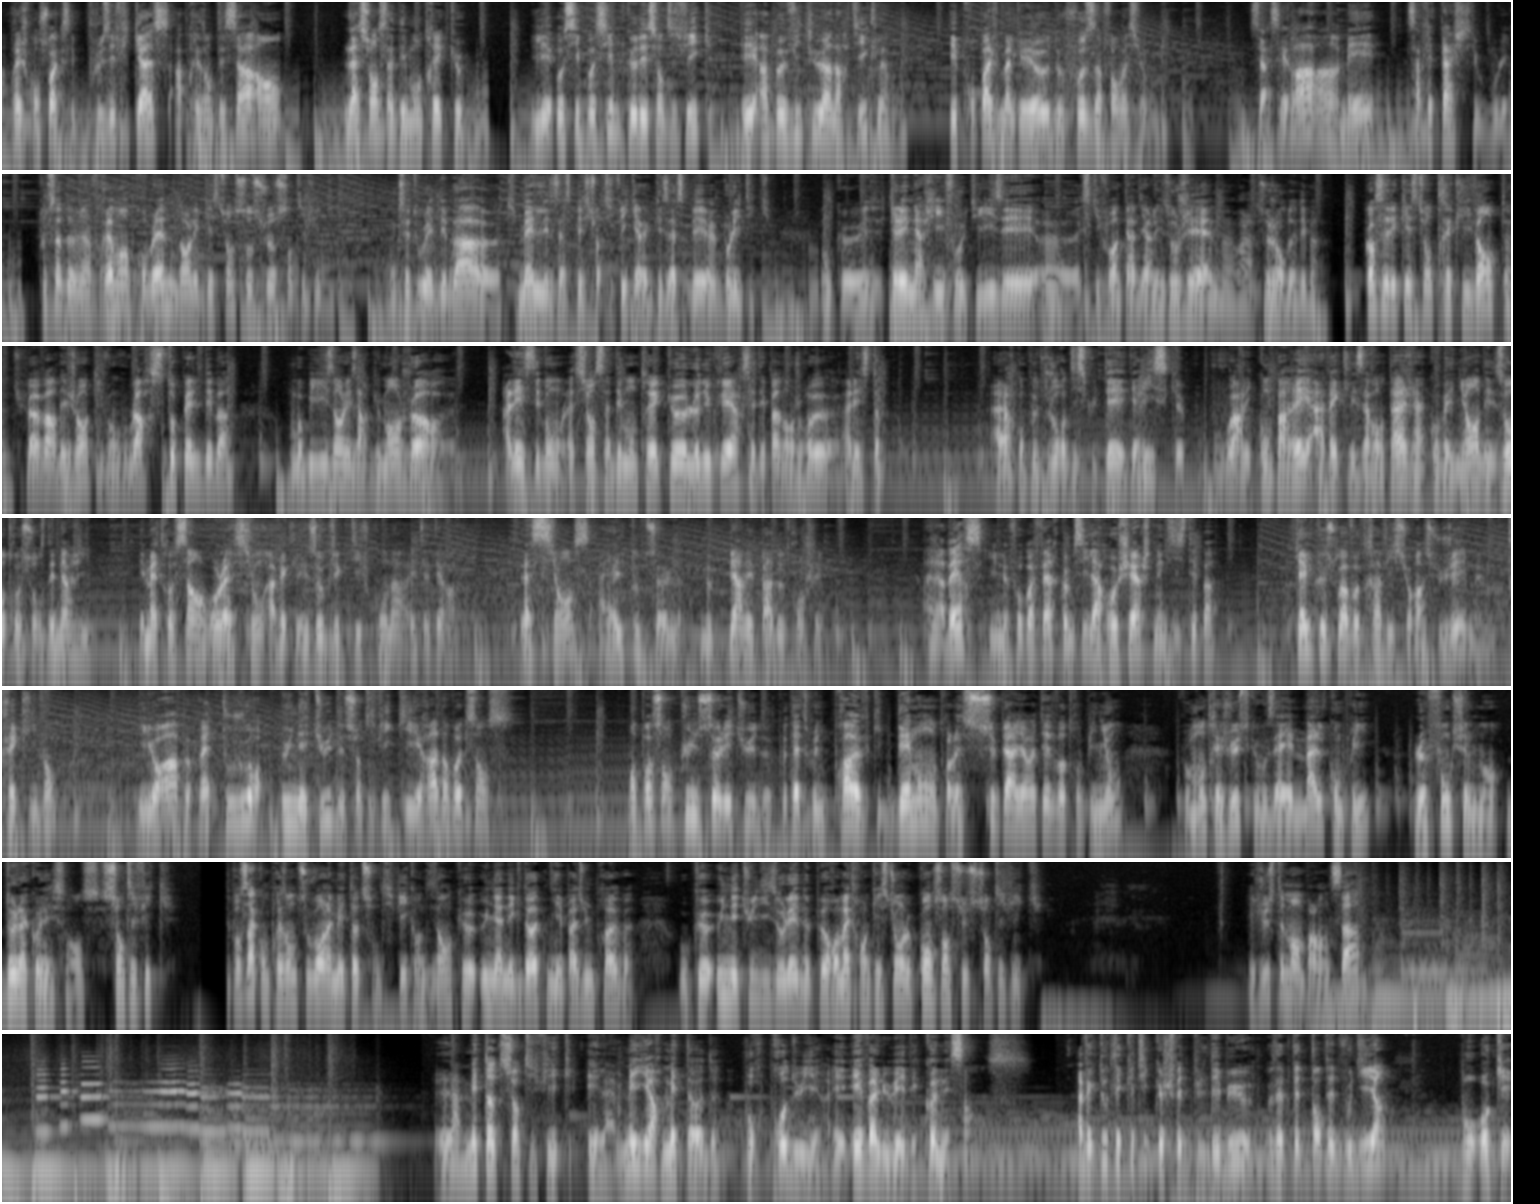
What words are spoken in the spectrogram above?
Après, je conçois que c'est plus efficace à présenter ça en la science a démontré que. Il est aussi possible que des scientifiques aient un peu vite lu un article et propagent malgré eux de fausses informations. C'est assez rare, hein, mais ça fait tâche si vous voulez. Tout ça devient vraiment un problème dans les questions socio-scientifiques. Donc c'est tous les débats euh, qui mêlent les aspects scientifiques avec des aspects euh, politiques. Donc euh, quelle énergie il faut utiliser, euh, est-ce qu'il faut interdire les OGM, voilà, ce genre de débat. Quand c'est des questions très clivantes, tu vas avoir des gens qui vont vouloir stopper le débat, en mobilisant les arguments genre Allez c'est bon, la science a démontré que le nucléaire c'était pas dangereux, allez stop ». Alors qu'on peut toujours discuter des risques pour pouvoir les comparer avec les avantages et inconvénients des autres sources d'énergie, et mettre ça en relation avec les objectifs qu'on a, etc. La science, à elle toute seule, ne permet pas de trancher. A l'inverse, il ne faut pas faire comme si la recherche n'existait pas. Quel que soit votre avis sur un sujet, même très clivant, il y aura à peu près toujours une étude scientifique qui ira dans votre sens. En pensant qu'une seule étude peut être une preuve qui démontre la supériorité de votre opinion, vous montrez juste que vous avez mal compris le fonctionnement de la connaissance scientifique. C'est pour ça qu'on présente souvent la méthode scientifique en disant qu'une anecdote n'y est pas une preuve, ou qu'une étude isolée ne peut remettre en question le consensus scientifique. Et justement en parlant de ça, la méthode scientifique est la meilleure méthode pour produire et évaluer des connaissances. Avec toutes les critiques que je fais depuis le début, vous êtes peut-être tenté de vous dire, bon ok,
